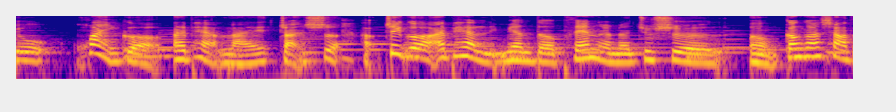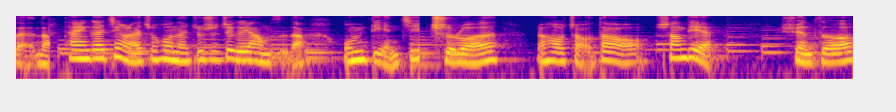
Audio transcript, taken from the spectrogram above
就换一个 iPad 来展示。好，这个 iPad 里面的 Planner 呢，就是嗯刚刚下载的，它应该进来之后呢就是这个样子的。我们点击齿轮，然后找到商店，选择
